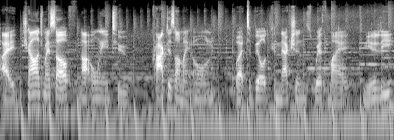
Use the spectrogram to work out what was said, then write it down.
I challenge myself not only to practice on my own, but to build connections with my community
